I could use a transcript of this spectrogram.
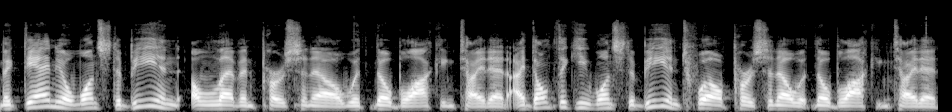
McDaniel wants to be in 11 personnel with no blocking tight end. I don't think he wants to be in 12 personnel with no blocking tight end.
